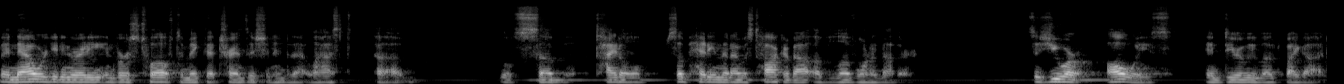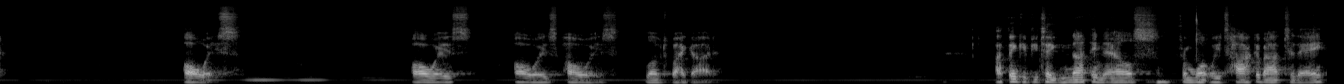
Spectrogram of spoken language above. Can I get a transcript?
And now we're getting ready in verse 12 to make that transition into that last um, little subtitle, subheading that I was talking about of love one another. It says, You are always and dearly loved by God. Always. Always, always, always loved by God. I think if you take nothing else from what we talk about today,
